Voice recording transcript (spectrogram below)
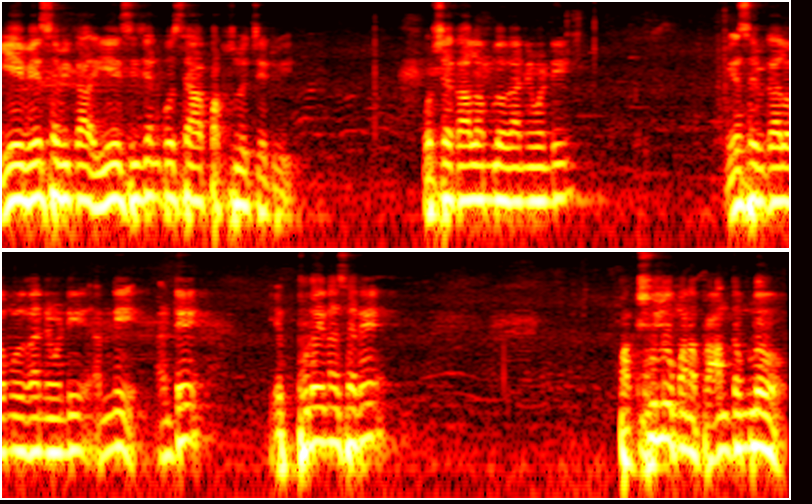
ఏ వేసవి కా ఏ సీజన్కి వస్తే ఆ పక్షులు వచ్చేటివి? వర్షాకాలంలో కానివ్వండి వేసవి కాలంలో కానివ్వండి అన్నీ అంటే ఎప్పుడైనా సరే పక్షులు మన ప్రాంతంలో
